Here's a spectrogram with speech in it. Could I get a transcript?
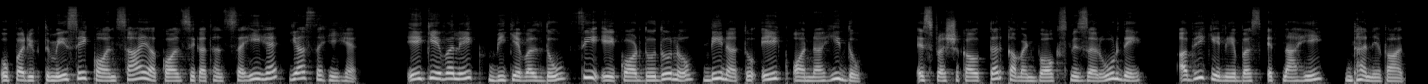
उपर्युक्त में से कौन सा या कौन से कथन सही है या सही है? ए केवल एक, बी केवल दो, सी एक और दो दोनों, डी न तो एक और न ही दो। इस प्रश्न का उत्तर कमेंट बॉक्स में ज़रूर दें। अभी के लिए बस इतना ही। धन्यवाद।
